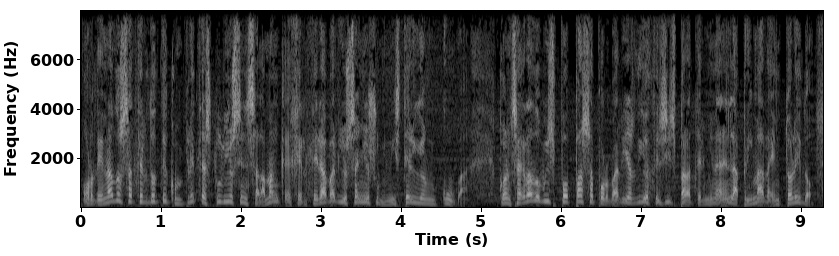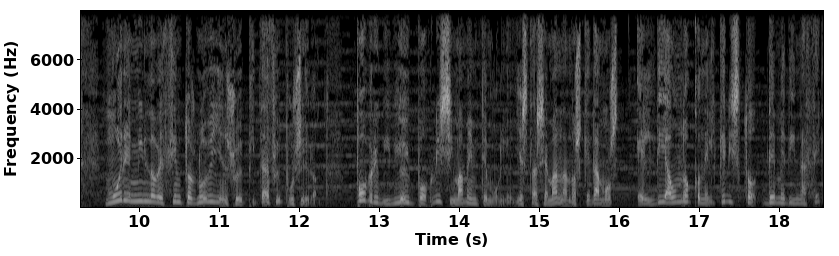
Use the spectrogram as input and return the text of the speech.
Ordenado sacerdote, completa estudios en Salamanca. Ejercerá varios años su ministerio en Cuba. Consagrado obispo, pasa por varias diócesis para terminar en la primada, en Toledo. Muere en 1909 y en su epitafio pusieron pobre vivió y pobrísimamente murió. Y esta semana nos quedamos el día 1 con el Cristo de Medinaceli.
